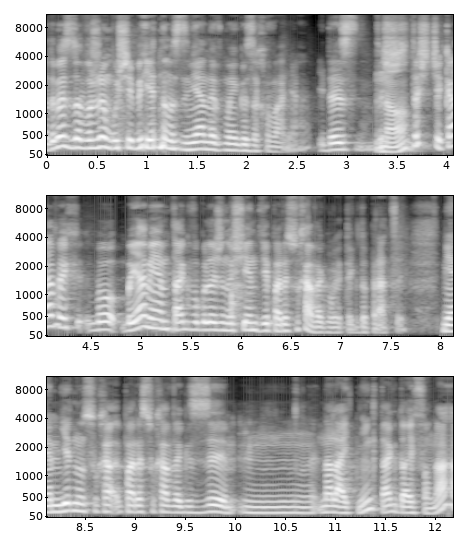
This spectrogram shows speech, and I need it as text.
Natomiast zauważyłem u siebie jedną zmianę w mojego zachowania. I to jest dość, no. dość ciekawe, bo, bo ja miałem tak w ogóle, że nosiłem dwie pary słuchawek Wojtek do pracy. Miałem jedną słucha parę słuchawek z mm, na Lightning, tak, do iPhone'a,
